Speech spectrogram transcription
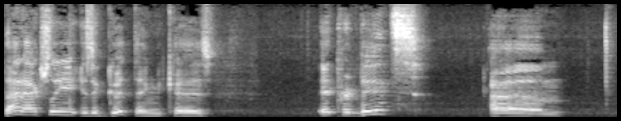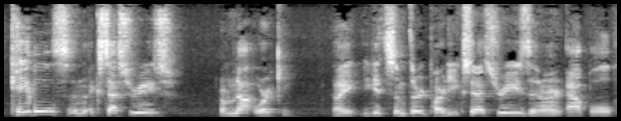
That actually is a good thing because it prevents um, cables and accessories from not working. Right? You get some third-party accessories that aren't Apple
